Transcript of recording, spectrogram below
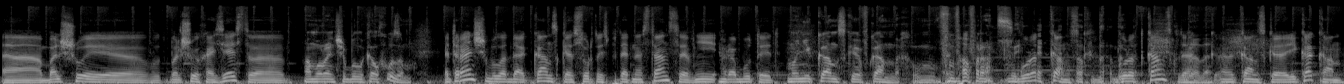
А, большое, вот, большое хозяйство. Оно раньше было колхозом? Это раньше была, да, Канская сортоиспытательная станция, в ней работает... Но не Канская в Каннах, во Франции. Город Канск. Город Канск, да, Канская река Кан.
